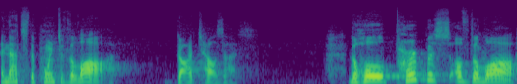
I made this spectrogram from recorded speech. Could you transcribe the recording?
And that's the point of the law, God tells us. The whole purpose of the law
